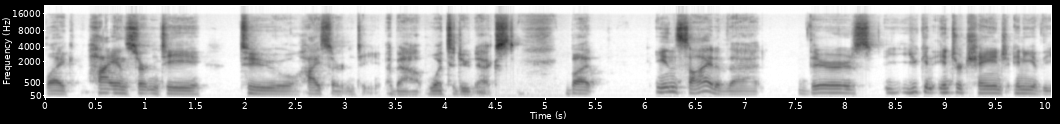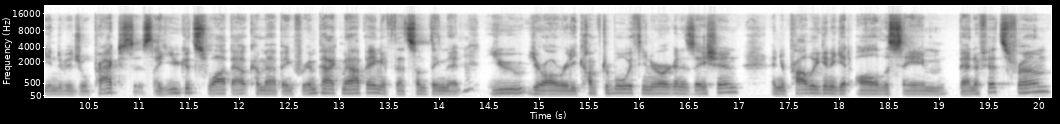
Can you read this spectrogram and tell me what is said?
like high uncertainty to high certainty about what to do next. But inside of that, there's you can interchange any of the individual practices like you could swap outcome mapping for impact mapping if that's something that mm-hmm. you you're already comfortable with in your organization and you're probably going to get all the same benefits from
